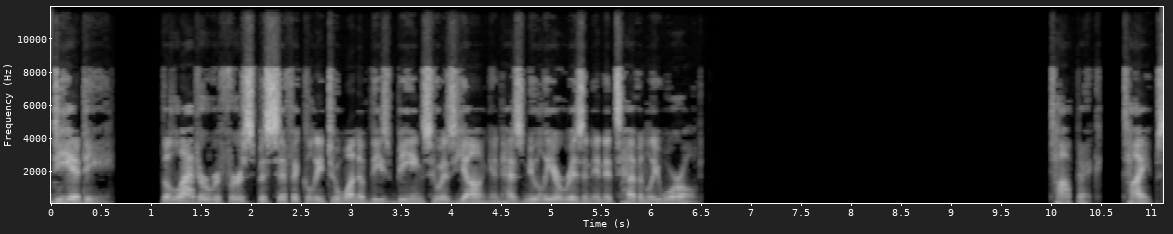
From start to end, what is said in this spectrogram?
deity. The latter refers specifically to one of these beings who is young and has newly arisen in its heavenly world. Topic: Types.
